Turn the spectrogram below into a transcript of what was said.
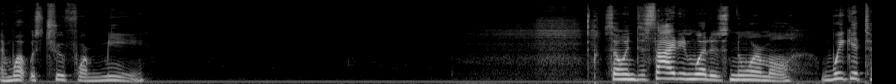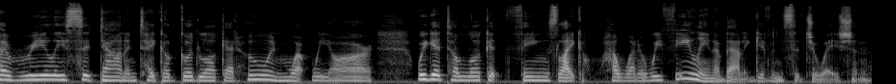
and what was true for me. So, in deciding what is normal, we get to really sit down and take a good look at who and what we are. We get to look at things like how what are we feeling about a given situation.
